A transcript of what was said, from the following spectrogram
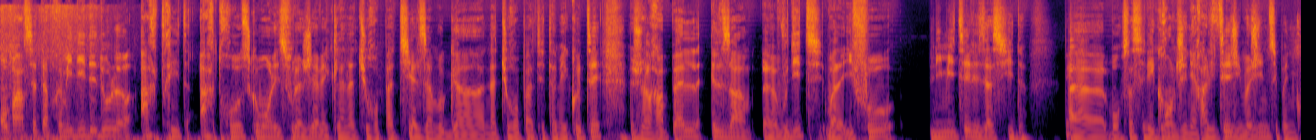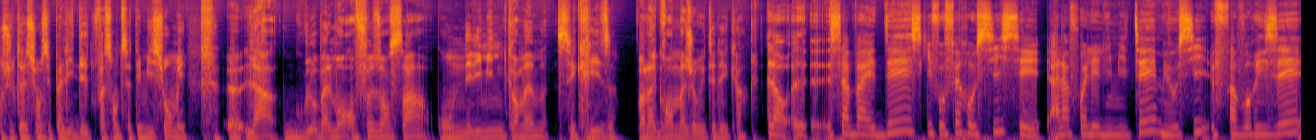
On parle cet après-midi des douleurs arthrite, arthrose, comment les soulager avec la naturopathie. Elsa Moguin, naturopathe, est à mes côtés. Je le rappelle, Elsa, euh, vous dites, voilà, il faut limiter les acides. Euh, bon, ça c'est les grandes généralités, j'imagine. C'est pas une consultation, c'est pas l'idée de toute façon de cette émission, mais euh, là, globalement, en faisant ça, on élimine quand même ces crises dans la grande majorité des cas. Alors, euh, ça va aider. Ce qu'il faut faire aussi, c'est à la fois les limiter, mais aussi favoriser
